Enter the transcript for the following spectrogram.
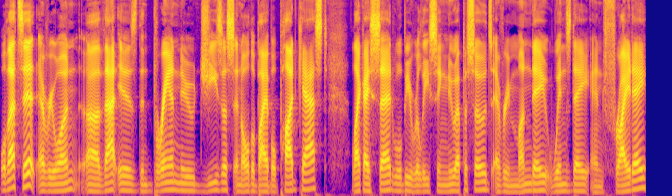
Well, that's it, everyone. Uh, that is the brand new Jesus in All the Bible podcast. Like I said, we'll be releasing new episodes every Monday, Wednesday, and Friday,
